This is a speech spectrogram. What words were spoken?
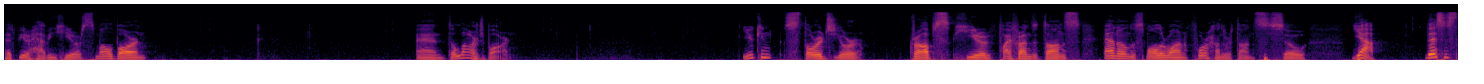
that we are having here small barn and the large barn. You can storage your crops here 500 tons and on the smaller one 400 tons. So yeah this is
